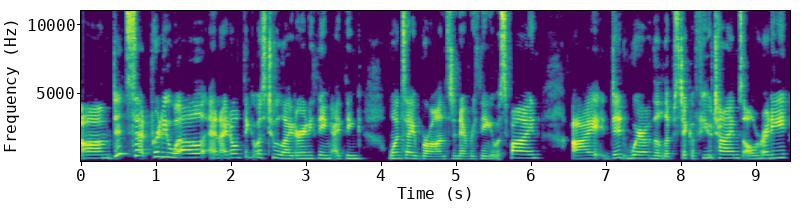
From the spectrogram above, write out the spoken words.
um, did set pretty well and I don't think it was too light or anything. I think once I bronzed and everything, it was fine. I did wear the lipstick a few times already,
